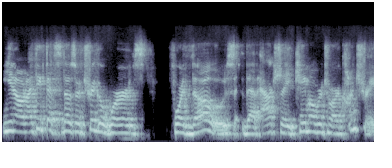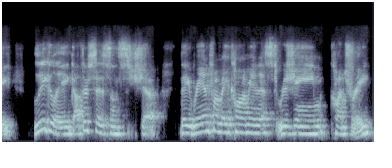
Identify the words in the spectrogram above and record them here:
You know, and I think that's those are trigger words for those that actually came over to our country legally, got their citizenship. They ran from a communist regime country.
